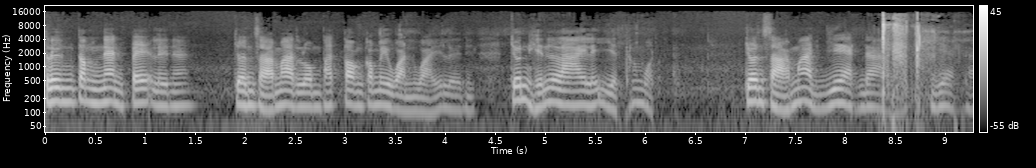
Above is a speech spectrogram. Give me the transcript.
ตรึงต้องแน่นเป๊ะเลยนะ จนสามารถลมพัดต้องก็ไม่หวั่นไหวเลยนี่ จนเห็นรายละเอียดทั้งหมด จนสามารถแยกได้ แยกได้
